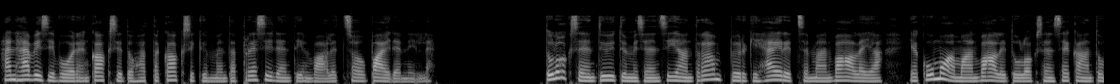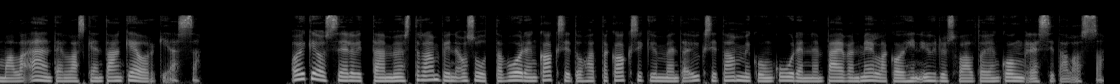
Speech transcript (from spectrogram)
Hän hävisi vuoden 2020 presidentinvaalit Joe Bidenille. Tulokseen tyytymisen sijaan Trump pyrki häiritsemään vaaleja ja kumoamaan vaalituloksen sekaantumalla ääntenlaskentaan Georgiassa. Oikeus selvittää myös Trumpin osuutta vuoden 2021 tammikuun kuudennen päivän mellakoihin Yhdysvaltojen kongressitalossa.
